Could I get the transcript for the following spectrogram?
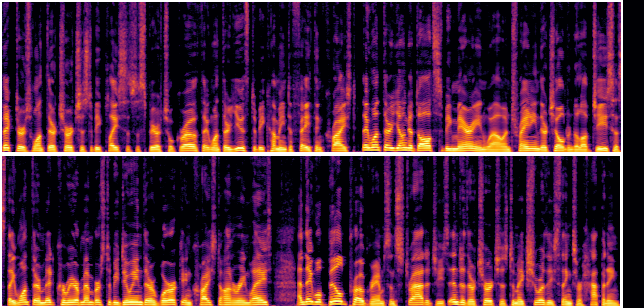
Victors want their churches to be places of spiritual growth. They want their youth to be coming to faith in Christ. They want their young adults to be marrying well and training their children to love Jesus. They want their mid career members to be doing their work in Christ honoring ways. And they will build programs and strategies into their churches to make sure these things are happening.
